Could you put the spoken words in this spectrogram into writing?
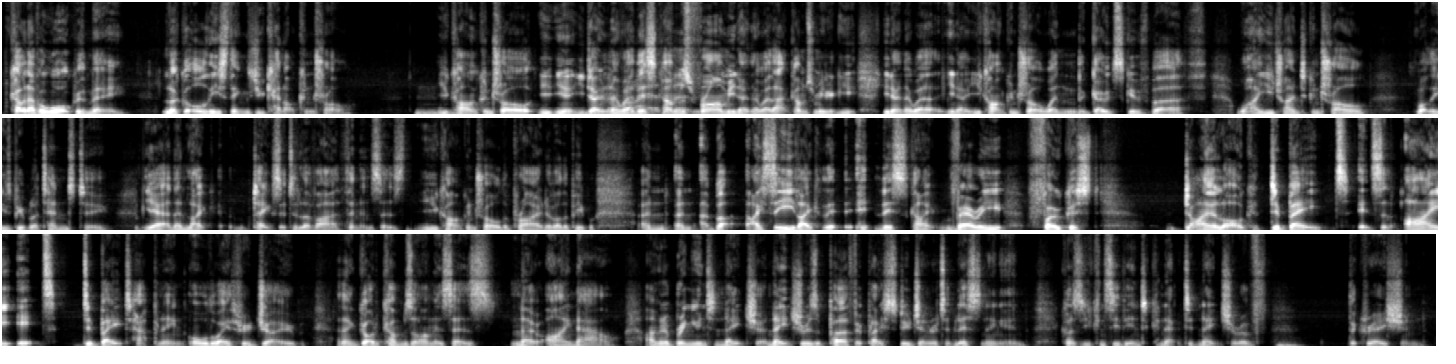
"Come and have a walk with me. Look at all these things you cannot control. You can't control. You, you know you don't know where this comes Leviathan. from. You don't know where that comes from. You, you you don't know where you know you can't control when the goats give birth. Why are you trying to control what these people attend to?" Yeah, and then like takes it to Leviathan and says, "You can't control the pride of other people," and and but I see like th- this kind of very focused dialogue debate. It's an I it debate happening all the way through Job, and then God comes along and says, "No, I now. I'm going to bring you into nature. Nature is a perfect place to do generative listening in because you can see the interconnected nature of hmm. the creation."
